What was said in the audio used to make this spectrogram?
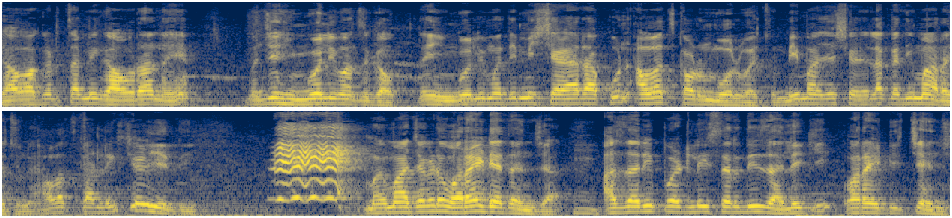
गावाकडचा मी गावरान आहे म्हणजे हिंगोली माझं गाव. तर हिंगोलीमध्ये मी शेळ्या राखून आवाज काढून बोलवायचो. मी माझ्या शेळीला कधी मारायचो नाही. आवाज काढले की शेळी येते. मग माझ्याकडे व्हरायटी आहे त्यांच्या. आजारी पडली सर्दी झाली की व्हरायटी चेंज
